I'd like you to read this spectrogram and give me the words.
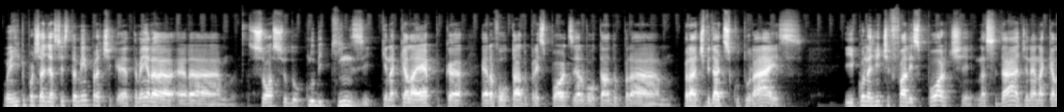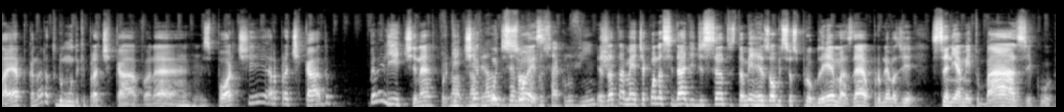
O Henrique Porchat de Assis também, pratica, é, também era, era sócio do Clube 15, que naquela época era voltado para esportes, era voltado para atividades culturais. E quando a gente fala esporte na cidade, né, naquela época, não era todo mundo que praticava, né? Uhum. Esporte era praticado pela elite, né? Porque na, tinha na condições. Do século XX. Exatamente. É quando a cidade de Santos também resolve seus problemas, né? Problemas de saneamento básico,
